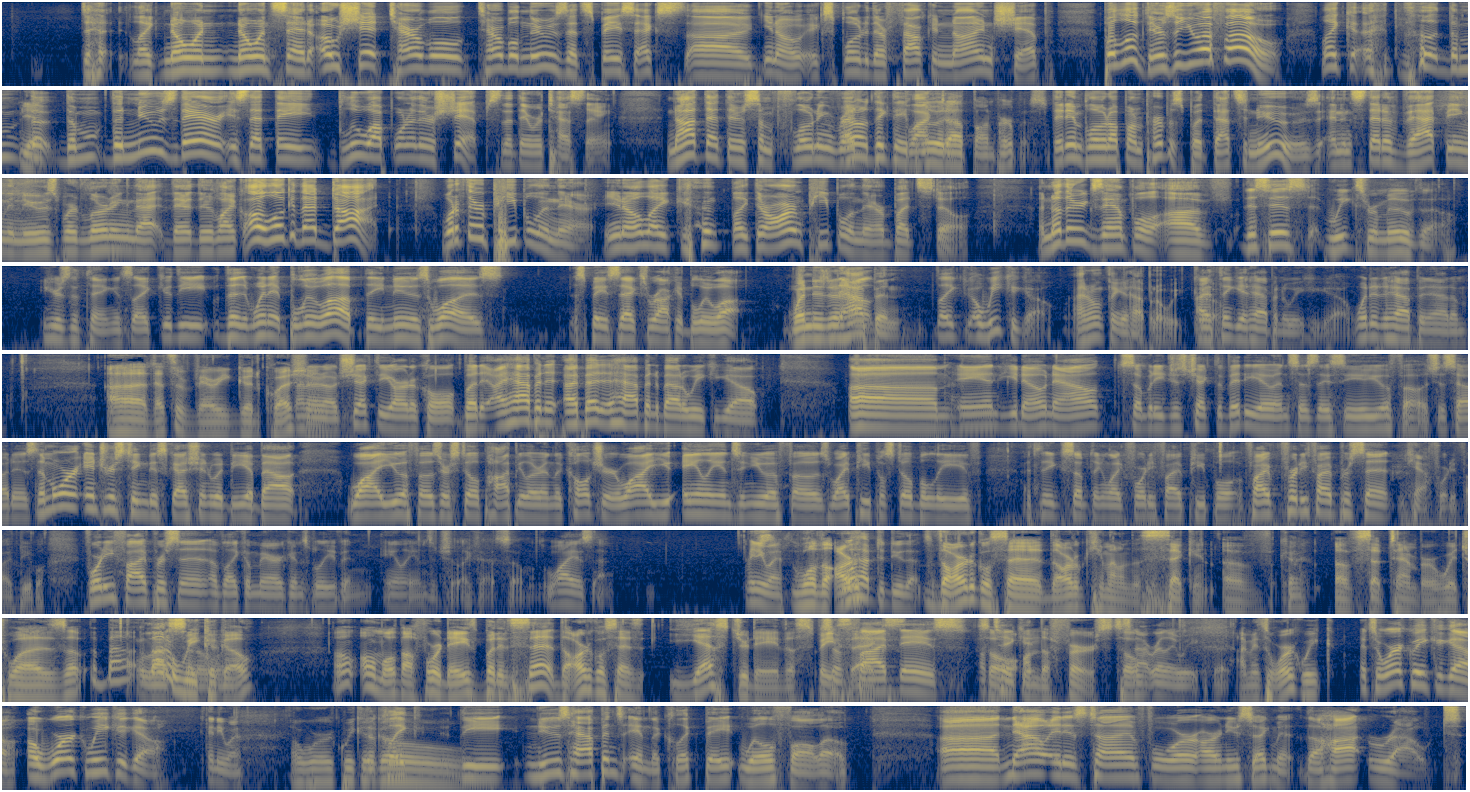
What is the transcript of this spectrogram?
Like no one, no one said, "Oh shit! Terrible, terrible news that SpaceX, uh, you know, exploded their Falcon 9 ship." But look, there's a UFO. Like uh, the the, Yeah. the the the news there is that they blew up one of their ships that they were testing, not that there's some floating red. I don't think they blew it up on purpose. They didn't blow it up on purpose, but that's news. And instead of that being the news, we're learning that they're, they're like, oh, look at that dot. What if there are people in there? You know, like like there aren't people in there, but still. Another example of This is weeks removed, though. Here's the thing: it's like the the when it blew up, the news was the SpaceX rocket blew up when did it Now- happen? like a week ago. I don't think it happened a week ago. I think it happened a week ago. When did it happen, Adam? Uh, that's a very good question. I don't know. Check the article, but I happened. I bet it happened about a week ago. Um, and you know now somebody just checked the video and says they see a UFO. It's just how it is. The more interesting discussion would be about why UFOs are still popular in the culture, why you, aliens and UFOs, why people still believe. I think something like 45 people, five, 45%, yeah, 45 people, 45% of like Americans believe in aliens and shit like that. So why is that? Anyway, Well, the we'll article have to do that. the article said the article came out on the second of Okay. of September, which was uh, about about Less a than week a week. ago. Oh, almost about four days, but it said the article says yesterday the SpaceX. So five days. I'll so take on it. the first. It's So not really a week, but I mean, it's a work week. it's a work week ago. A work week ago. Anyway, A work week the ago. click, the news happens, and the clickbait will follow. Uh, now it is time for our new segment, the hot route.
